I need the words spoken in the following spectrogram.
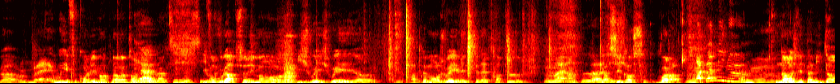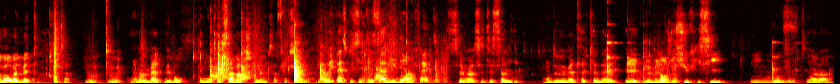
Bah, ouais, oui, il faut qu'on lui montre, mais en même temps, Et à aussi. ils vont vouloir absolument euh, y jouer, y jouer. Et, euh, après, mon jouet, il risque d'être un peu euh, Ouais, un peu. cassé. Voilà. On n'a pas mis le. mm, Non, je l'ai pas mis dedans, mais on va le mettre. Mm, mm. On va le mettre, mais bon, pour montrer que ça marche quand même, que ça fonctionne. Bah oui, parce que c'était ça l'idée en fait. C'est vrai, c'était ça l'idée. On devait mettre la cannelle et le mélange de sucre ici. Il y en euh. Voilà.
